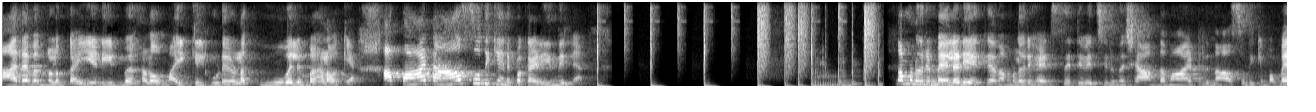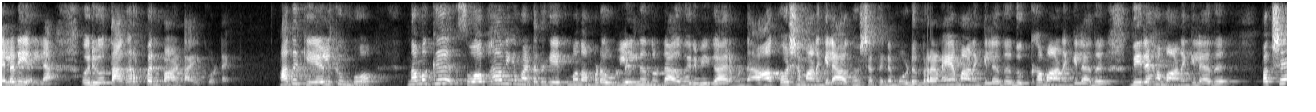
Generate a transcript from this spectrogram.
ആരവങ്ങളും കയ്യടിയും ബഹളവും മൈക്കിൽ കൂടെയുള്ള കൂവലും ബഹളവും ഒക്കെയാണ് ആ പാട്ട് ആസ്വദിക്കാൻ ഇപ്പോൾ കഴിയുന്നില്ല. നമ്മളൊരു മെലഡിയൊക്കെ നമ്മളൊരു ഹെഡ്സെറ്റ് വെച്ചിരുന്ന് ശാന്തമായിട്ടിരുന്ന് ആസ്വദിക്കുമ്പോൾ മെലഡി അല്ല ഒരു തകർപ്പൻ പാട്ടായിക്കോട്ടെ. അത് കേൾക്കുമ്പോൾ നമുക്ക് സ്വാഭാവികമായിട്ട് അത് കേൾക്കുമ്പോൾ നമ്മുടെ ഉള്ളിൽ നിന്നുണ്ടാകുന്ന ഒരു വികാരമുണ്ട്. ആഘോഷമാണെങ്കിൽ ആഘോഷത്തിന്റെ മൂട് പ്രണയമാണെങ്കിൽ അത് ദുഃഖമാണെങ്കിൽ അത് വിരഹമാണെങ്കിൽ അത്. പക്ഷേ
